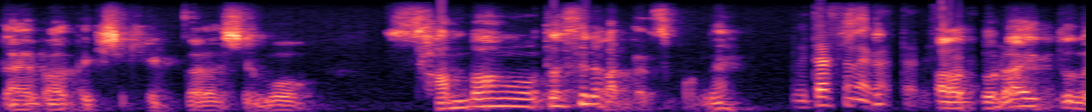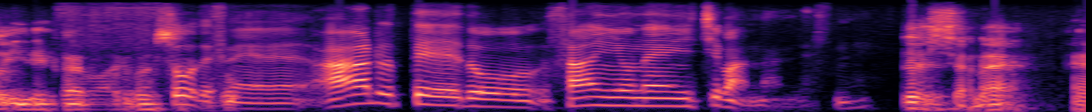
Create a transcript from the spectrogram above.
大抜擢して結果出しても、3番を打たせなかったですもんね。打たせなかったです。あと、ライトの入れ替えもありましたそうです。ね、ある程度、3、4年1番なんですね。ですよね。ええ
